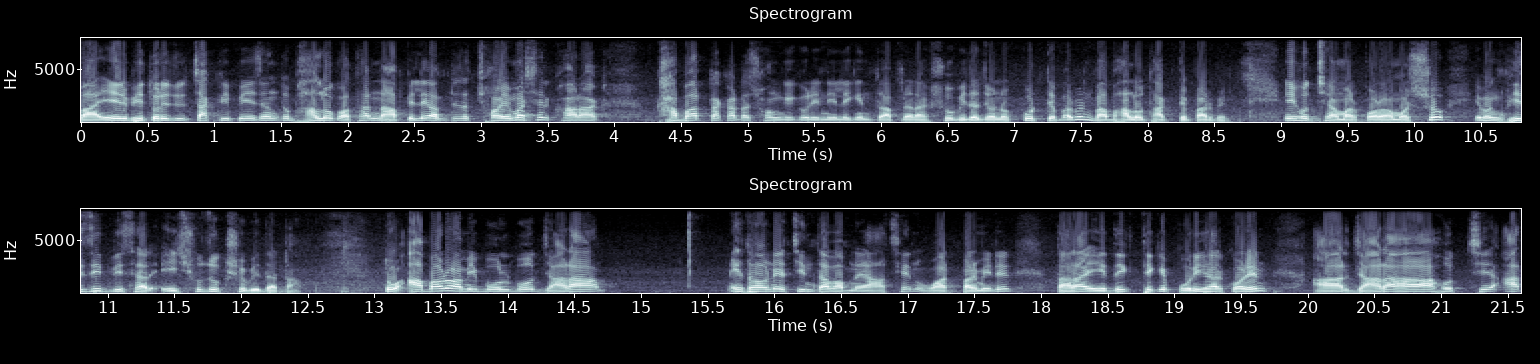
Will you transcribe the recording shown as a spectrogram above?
বা এর ভিতরে যদি চাকরি পেয়ে যান, তো ভালো কথা। না পেলে আপনারা ছয় মাসের খারাপ খাবার টাকাটা সঙ্গে করে নিলে কিন্তু আপনারা সুবিধাজনক করতে পারবেন বা ভালো থাকতে পারবেন। এ হচ্ছে আমার পরামর্শ এবং ভিজিট ভিসার এই সুযোগ সুবিধাটা। তো আবারও আমি বলব, যারা এ ধরনের চিন্তাভাবনায় আছেন ওয়ার্ড পারমিটের। তারা এদিক থেকে পরিহার করেন। আর যারা হচ্ছে, আর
